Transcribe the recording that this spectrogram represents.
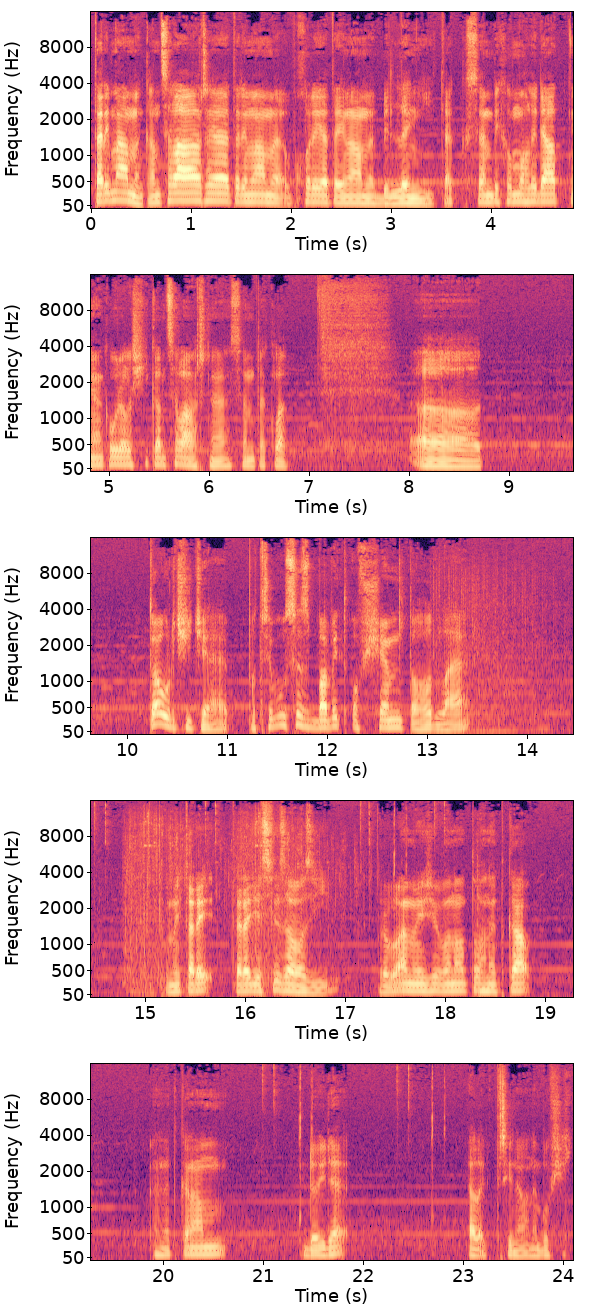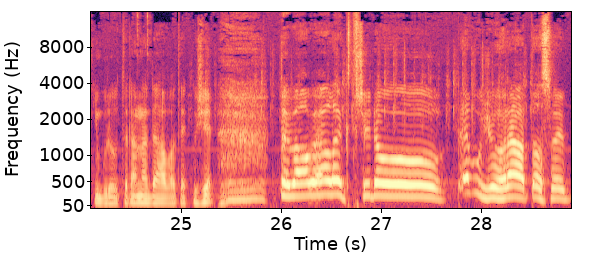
Tady máme kanceláře, tady máme obchody a tady máme bydlení. Tak sem bychom mohli dát nějakou další kancelář, ne? Sem takhle. Uh, to určitě. Potřebuji se zbavit ovšem tohodle. To mi tady teda děsně zavazí. Problém je, že ono to hnedka, hnedka nám dojde elektřina, nebo všichni budou teda nadávat, jakože nemáme elektřinu, nemůžu hrát na svém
